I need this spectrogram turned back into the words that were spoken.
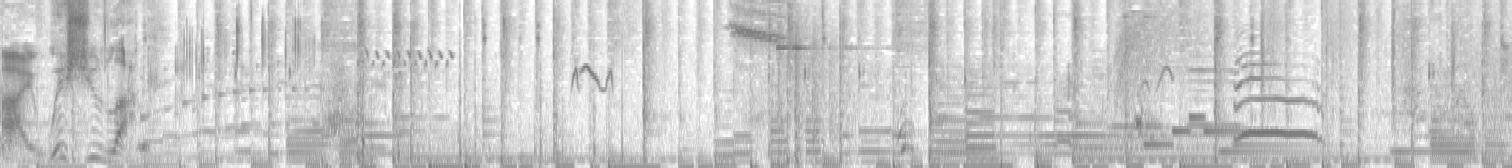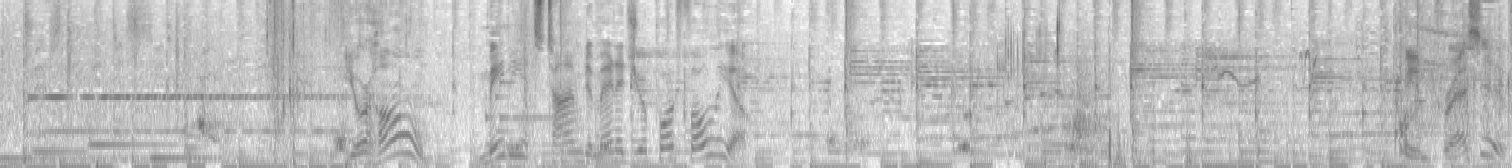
I wish you luck. Time to manage your portfolio. Impressive.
